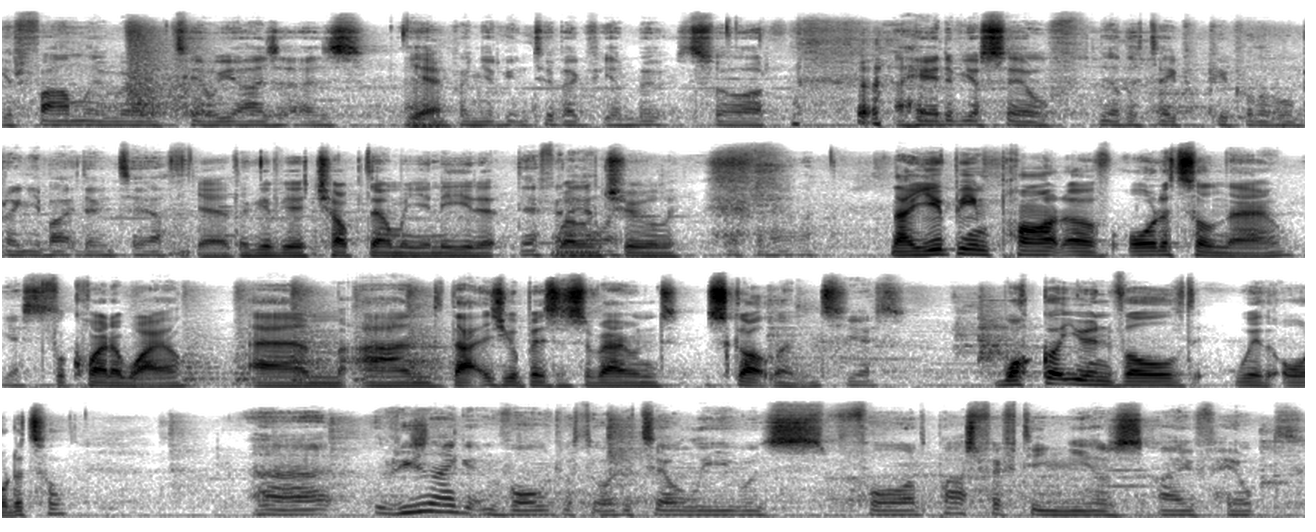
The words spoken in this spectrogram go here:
Your family will tell you as it is Yeah. when you're getting too big for your boots or ahead of yourself. They're the type of people that will bring you back down to earth. Yeah, they'll give you a chop down when you need it, well and Definitely. truly. Definitely. Now, you've been part of Auditel now Yes. for quite a while, um, and that is your business around Scotland. Yes. What got you involved with Auditel? Uh, the reason I got involved with Auditel Lee was for the past 15 years I've helped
